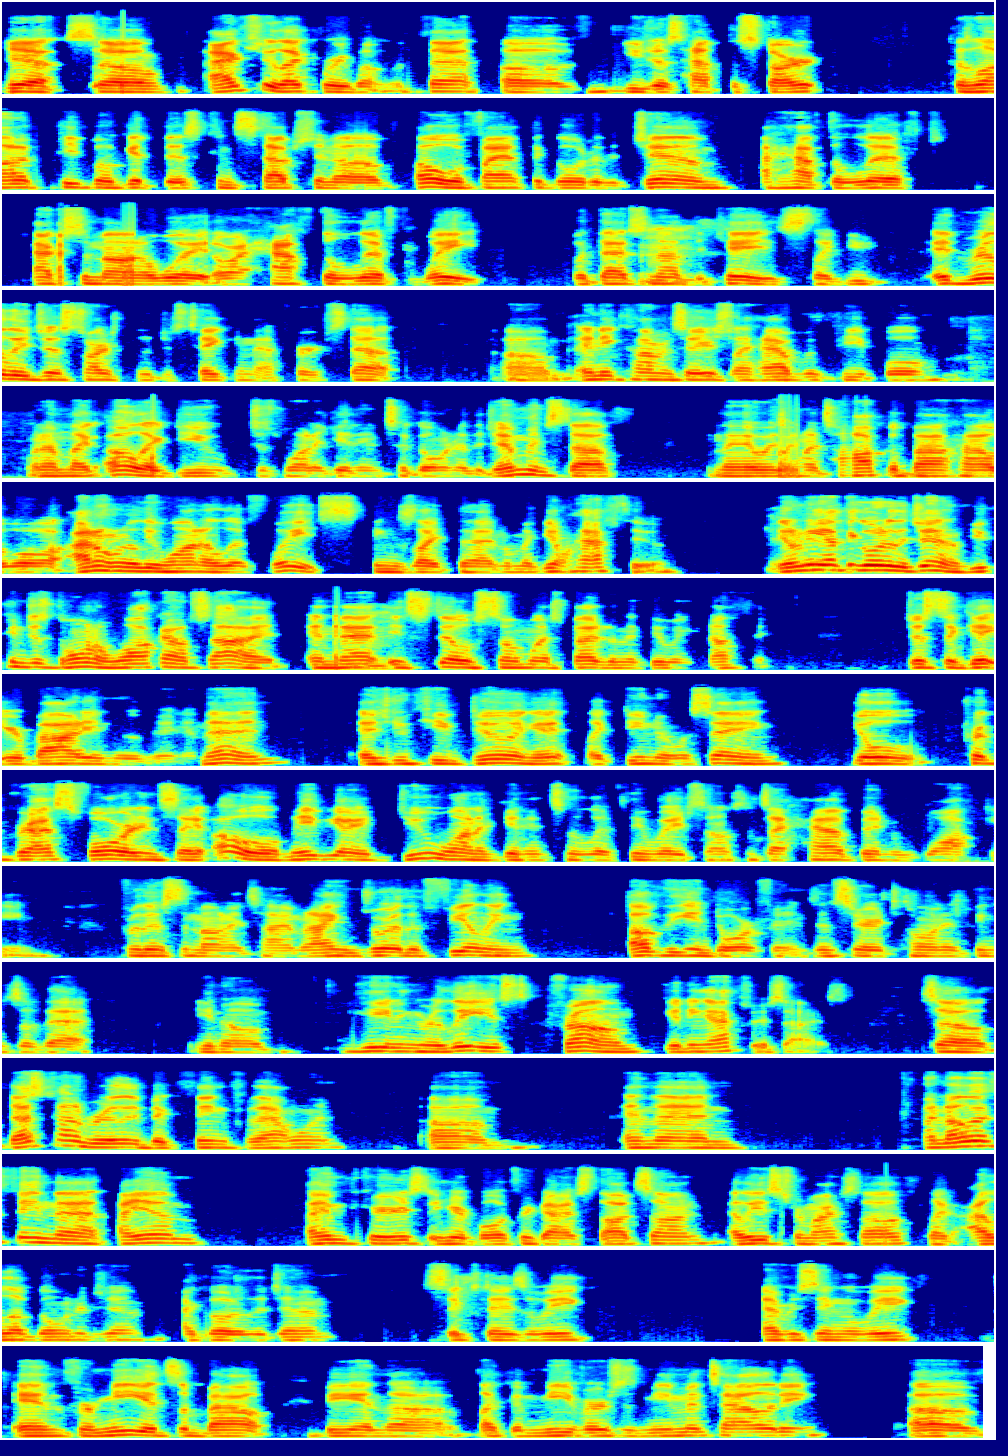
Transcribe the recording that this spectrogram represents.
Yeah, so I actually like where you went with that of you just have to start. Because a lot of people get this conception of, oh, if I have to go to the gym, I have to lift X amount of weight or I have to lift weight. But that's not the case. Like you it really just starts with just taking that first step um, any conversation I have with people when I'm like, oh, like, do you just want to get into going to the gym and stuff? And they always want to talk about how, well, I don't really want to lift weights, things like that. And I'm like, you don't have to. You don't even have to go to the gym. You can just go on a walk outside, and that mm-hmm. is still so much better than doing nothing, just to get your body moving. And then as you keep doing it, like Dino was saying, you'll progress forward and say, oh, maybe I do want to get into lifting weights now since I have been walking for this amount of time. And I enjoy the feeling of the endorphins and serotonin, things of that, you know, getting released from getting exercise. So that's kind of a really big thing for that one. Um, and then another thing that I am I am curious to hear both your guys' thoughts on, at least for myself. Like I love going to gym. I go to the gym six days a week, every single week. And for me, it's about being the like a me versus me mentality of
